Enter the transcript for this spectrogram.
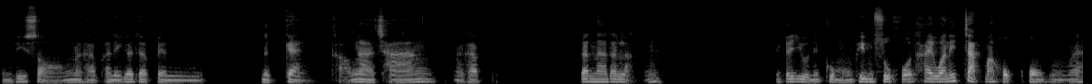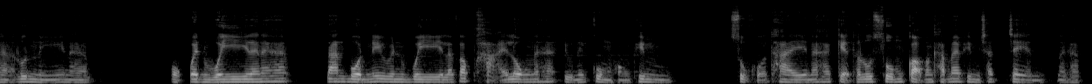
องค์ที่สองนะครับ อันนี้ก็จะเป็นหนึกแก่ง ขาวงาช้างนะครับ ด้านหน้าด้านหลังนี่ก็อยู่ในกลุ่มของพิมพ์สุโขทัยวันนี้จัดมาหกองค์นะฮะรุ่นนี้นะครับหกเป็นวีเลยนะครับ ด้านบนนี่เป็นวีแล้วก็ผายลงนะฮะอยู่ในกลุ่มของพิมพ์สุโขทัยนะฮะเกตทะลุซุ้มกรอบบังคับแม่พิมพ์ชัดเจนนะครับ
